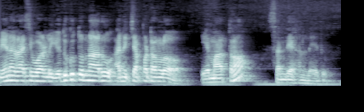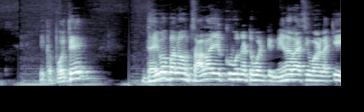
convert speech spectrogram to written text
మీనరాశి వాళ్ళు ఎదుగుతున్నారు అని చెప్పటంలో ఏమాత్రం సందేహం లేదు. ఇకపోతే దైవ బలం చాలా ఎక్కువ ఉన్నటువంటి మీనరాశి వాళ్ళకి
